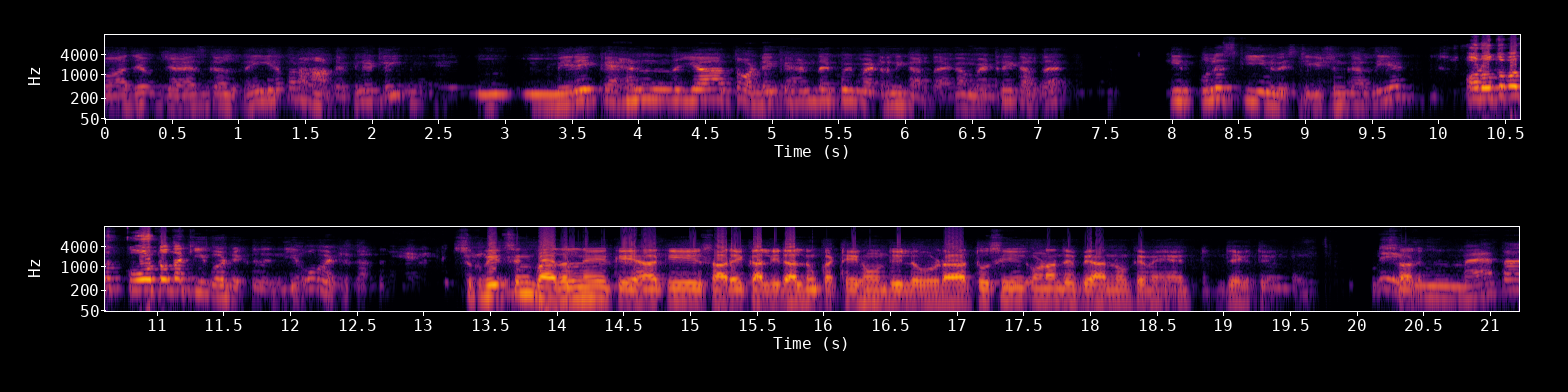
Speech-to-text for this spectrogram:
ਵਾਜਬ ਜਾਇਜ਼ ਗੱਲ ਨਹੀਂ ਹੈ ਪਰ ਹਾਂ ਡੈਫੀਨਿਟਲੀ ਮੇਰੇ ਕਹਿਣ ਜਾਂ ਤੁਹਾਡੇ ਕਹਿਣ ਦਾ ਕੋਈ ਮੈਟਰ ਨਹੀਂ ਕਰਦਾ ਹੈਗਾ। ਮੈਟਰ ਇਹ ਕਰਦਾ ਹੈ ਕਿ ਪੁਲਿਸ ਕੀ ਇਨਵੈਸਟੀਗੇਸ਼ਨ ਕਰਦੀ ਹੈ ਔਰ ਉਸ ਤੋਂ ਬਾਅਦ ਕੋਰਟ ਉਹਦਾ ਕੀ ਵਰਡਿਕਟ ਦਿੰਦੀ ਹੈ ਉਹ ਮੈਟਰ ਕਰਦਾ ਹੈ। ਸੁਖਬੀਰ ਸਿੰਘ ਬਾਦਲ ਨੇ ਕਿਹਾ ਕਿ ਸਾਰੇ ਅਕਾਲੀ ਦਲ ਨੂੰ ਇਕੱਠੇ ਹੋਣ ਦੀ ਲੋੜ ਆ। ਤੁਸੀਂ ਉਹਨਾਂ ਦੇ ਬਿਆਨ ਨੂੰ ਕਿਵੇਂ ਦੇਖਦੇ ਹੋ? ਨਹੀਂ. ਮੈਂ ਤਾਂ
